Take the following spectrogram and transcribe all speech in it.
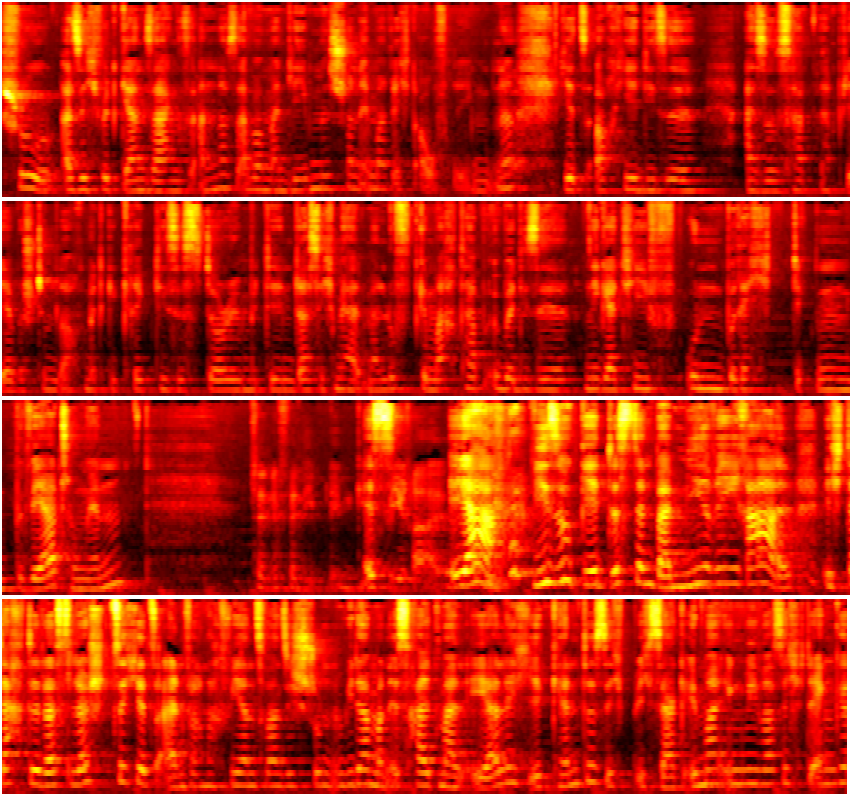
True. Also ich würde gern sagen, es ist anders, aber mein Leben ist schon immer recht aufregend. Ne? Jetzt auch hier diese, also das habt, habt ihr ja bestimmt auch mitgekriegt, diese Story mit denen, dass ich mir halt mal Luft gemacht habe über diese negativ unberechtigten Bewertungen Jennifer-Liebling geht es, viral. Ja, wieso geht das denn bei mir viral? Ich dachte, das löscht sich jetzt einfach nach 24 Stunden wieder. Man ist halt mal ehrlich, ihr kennt es, ich, ich sage immer irgendwie, was ich denke.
